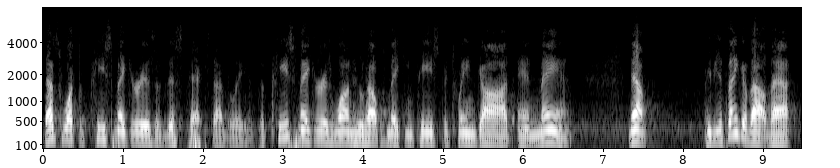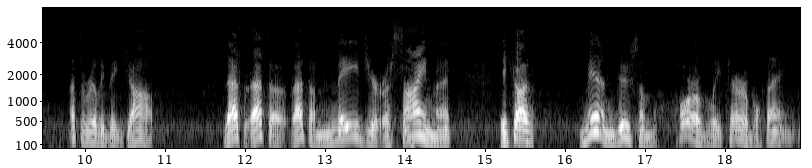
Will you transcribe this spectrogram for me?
That's what the peacemaker is of this text, I believe. The peacemaker is one who helps making peace between God and man. Now, if you think about that, that's a really big job. That's, that's a, that's a major assignment because men do some horribly terrible things.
